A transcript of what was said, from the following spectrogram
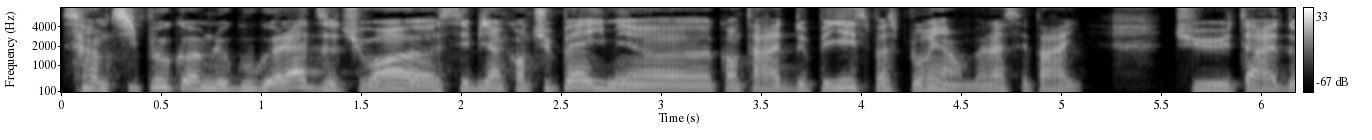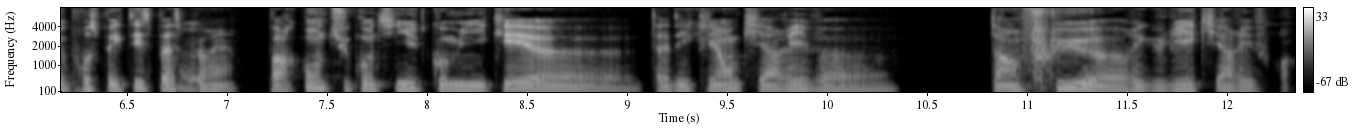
c'est un petit peu comme le Google Ads, tu vois. Euh, C'est bien quand tu payes, mais euh, quand t'arrêtes de payer, il se passe plus rien. Ben là c'est pareil. Tu t'arrêtes de prospecter, il se passe plus Mm. rien. Par contre, tu continues de communiquer. Euh, T'as des clients qui arrivent. Euh, T'as un flux régulier qui arrive quoi.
